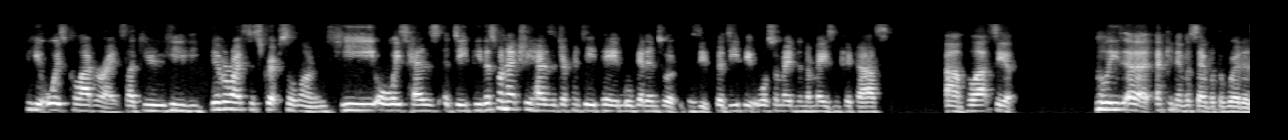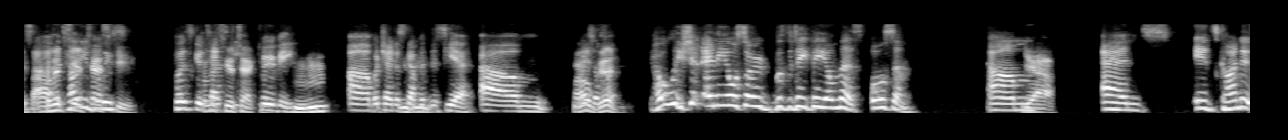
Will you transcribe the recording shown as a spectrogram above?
he always collaborates. Like you, he never writes the scripts alone. He always has a DP. This one actually has a different DP, and we'll get into it because the, the DP also made an amazing kick-ass um, Palazzo. Police, uh, I can never say what the word is. Uh, Italian police, Teschi. Polizio Polizio Teschi Teschi. movie, Mhm. uh, which I discovered this year. Um, Oh, good. Holy shit and he also was the dp on this. Awesome. Um Yeah. and it's kind of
